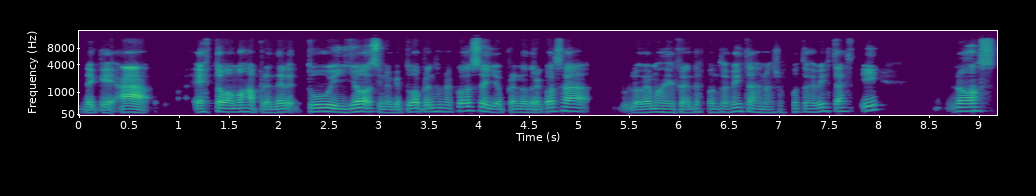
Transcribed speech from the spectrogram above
de, que, ah, esto vamos a aprender tú y yo, sino que tú aprendes una cosa y yo aprendo otra cosa, lo vemos de diferentes puntos de vista, de nuestros puntos de vista, y nos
